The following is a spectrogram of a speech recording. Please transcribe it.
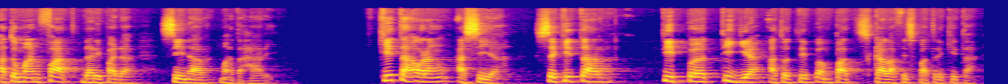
atau manfaat daripada sinar matahari. Kita orang Asia, sekitar tipe 3 atau tipe 4 skala Fitzpatrick kita.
